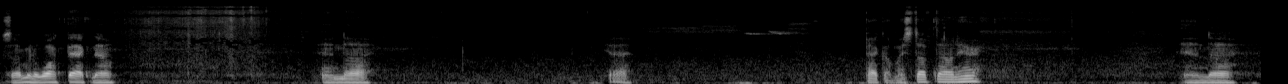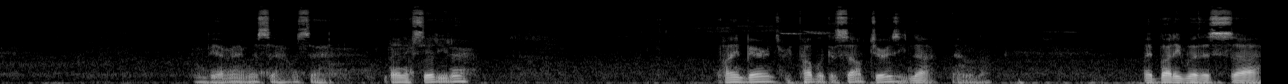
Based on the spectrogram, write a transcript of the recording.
So I'm gonna walk back now and uh, yeah, pack up my stuff down here, and uh, will be all right. What's that? What's that? Atlantic City there? Pine Barrens, Republic of South Jersey? No, I don't know. My buddy with us, uh,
